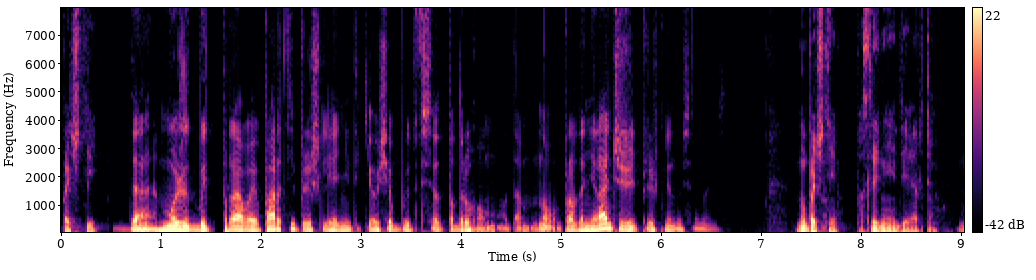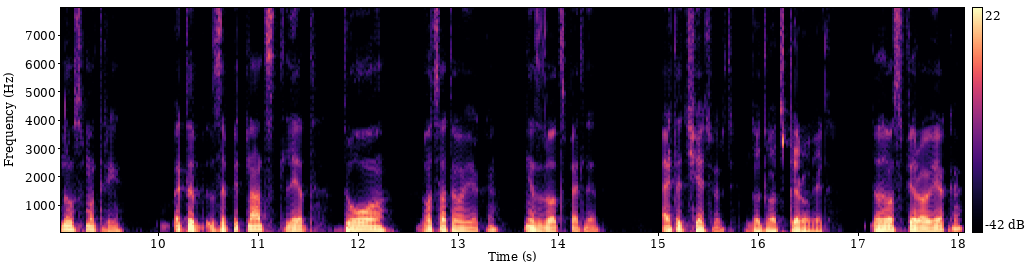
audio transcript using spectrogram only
почти. Да, может быть, правые партии пришли, они такие вообще будет все по-другому. Там, ну, правда, не раньше чуть пришли, но все равно. не знаю. Ну, почти. Последняя идея, Артем. Ну, смотри. Это за 15 лет до 20 века. Не, за 25 лет. А это четверть. До 21 века. До 21 века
